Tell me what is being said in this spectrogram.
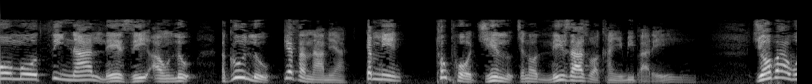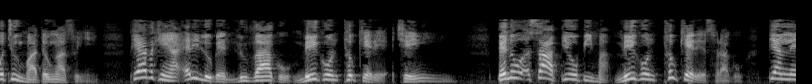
ပိုမိုသိနာလေစေအောင်လို့အခုလိုပြဿနာများတမင်ထုတ်ဖော်ခြင်းလို့ကျွန်တော်လေးစားစွာခံယူမိပါတယ်ယောဘဝတ္ထုမှာတုန်းကဆိုရင်ဘုရားသခင်ကအဲ့ဒီလိုပဲလူသားကိုမေခွန်းထုတ်ခဲ့တဲ့အချိန်ဘယ်လိုအစပြိုးပြီးမှမေခွန်းထုတ်ခဲ့တယ်ဆိုတာကိုပြန်လဲ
